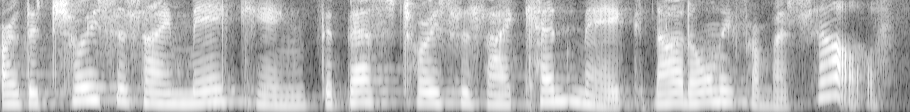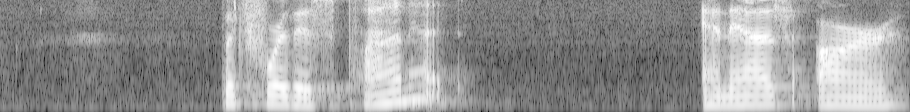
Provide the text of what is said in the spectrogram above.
are the choices I'm making the best choices I can make, not only for myself, but for this planet? And as our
